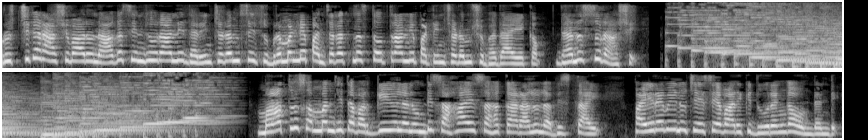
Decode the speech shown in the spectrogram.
వృశ్చిక రాశివారు నాగసింధూరాన్ని ధరించడం శ్రీ సుబ్రహ్మణ్య పంచరత్న స్తోత్రాన్ని పఠించడం శుభదాయకం. ధనుస్సు రాశి. మాతృ సంబంధిత వర్గీయుల నుండి సహాయ సహకారాలు లభిస్తాయి. పైరవీలు చేసే వారికి దూరంగా ఉండండి.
